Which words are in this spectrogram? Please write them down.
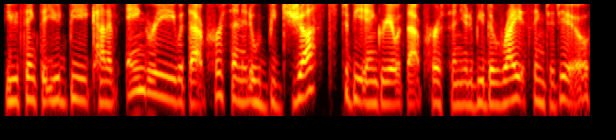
you'd think that you'd be kind of angry with that person. It would be just to be angry with that person. You'd be the right thing to do.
